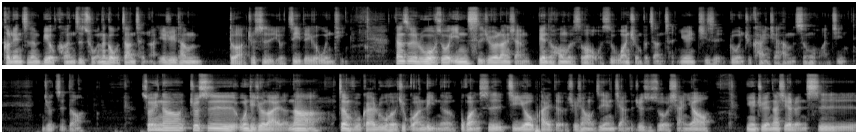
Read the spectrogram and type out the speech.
可怜之人必有可恨之处，那个我赞成啊。也许他们。对吧？就是有自己的一个问题，但是如果说因此就会让想变成 homeless 的话，我是完全不赞成。因为其实如果你去看一下他们生活环境，你就知道。所以呢，就是问题就来了，那政府该如何去管理呢？不管是极右派的，就像我之前讲的，就是说想要，因为觉得那些人是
